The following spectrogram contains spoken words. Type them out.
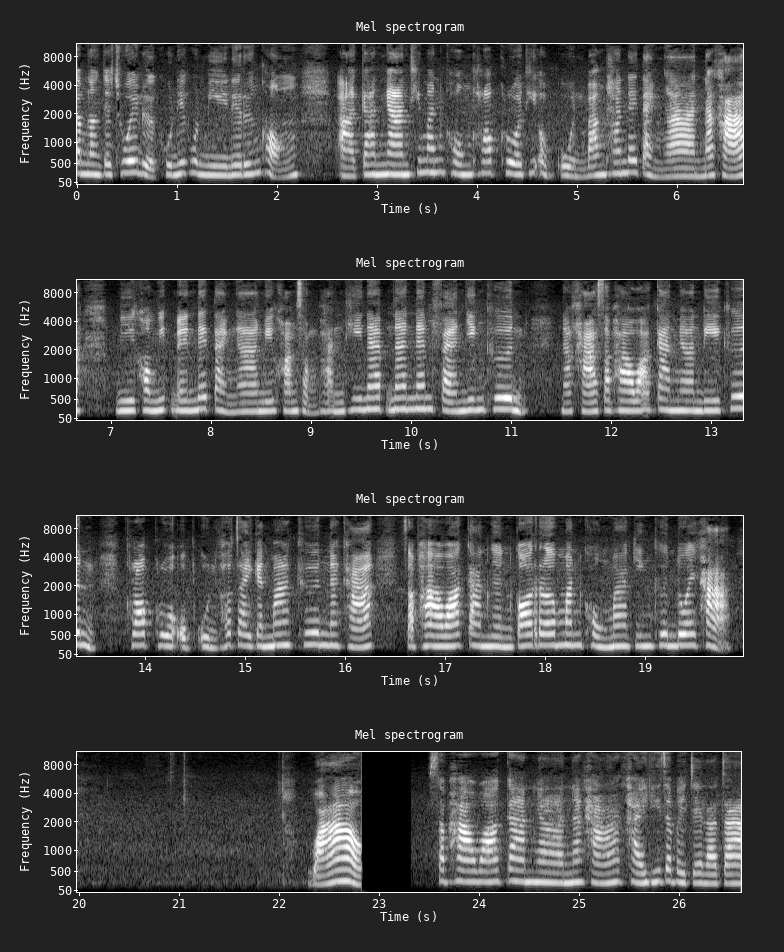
กำลังจะช่วยเหลือคุณให้คุณมีในเรื่องของอาการงานที่มั่นคง ครอบครัวที่อบอุ่น บางท่านได้แต่งงานนะคะ มีคอมมิชเมนต์ได้แต่งงาน มีความสัมพันธ์ที่แนบแน่นแน่นแฟนยิ่งขึ้นนะคะ สภาวะการงานดีขึ้น ครอบครัวอบอุ่นเข้าใจกันมากขึ้นนะคะ สภาวะการเงินก็เริ่มมั่นคงมากยิ่งขึ้นด้วยค่ะ ว้าว สภาวะการงานนะคะ ใครที่จะไปเจราจา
